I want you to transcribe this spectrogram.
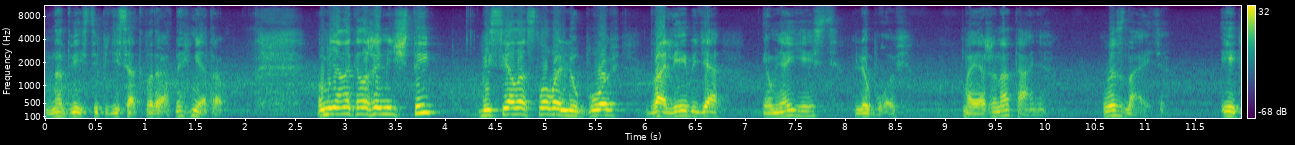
на 250 квадратных метров. У меня на коллаже мечты висело слово «любовь», «два лебедя». И у меня есть любовь. Моя жена Таня. Вы знаете. И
